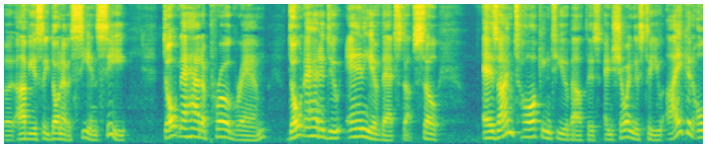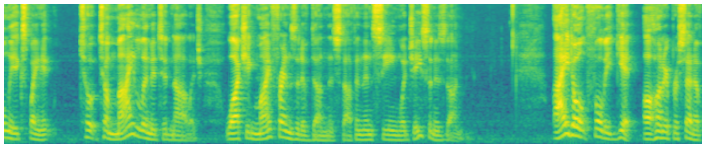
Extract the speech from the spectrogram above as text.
uh, obviously, don't have a CNC. Don't know how to program. Don't know how to do any of that stuff. So, as I'm talking to you about this and showing this to you, I can only explain it to, to my limited knowledge, watching my friends that have done this stuff and then seeing what Jayson has done. I don't fully get 100% of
